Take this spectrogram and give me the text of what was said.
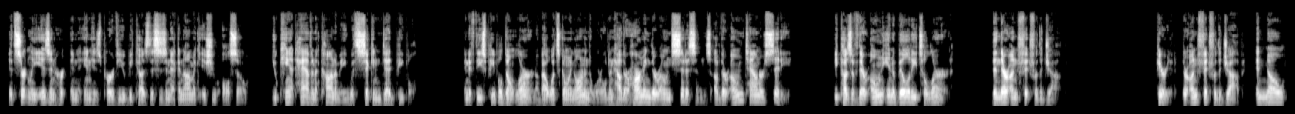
It certainly is in, her, in, in his purview because this is an economic issue also. You can't have an economy with sick and dead people. And if these people don't learn about what's going on in the world and how they're harming their own citizens of their own town or city because of their own inability to learn, then they're unfit for the job. Period. They're unfit for the job. And no,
